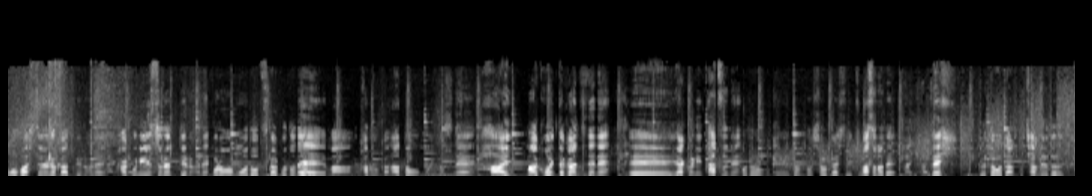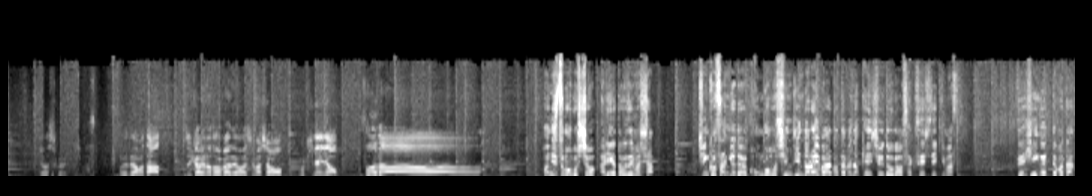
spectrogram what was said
オーバーしてるのかっていうのをね確認するっていうのがねこのモードを使うことでまあ可能かなと思いますね。はい。まあこういった感じでね、えー役に立つねほど、えーどんどん紹介していきますのでぜひグッドボタンとチャンネル登録よろしくお願いします。それではまた次回の動画でお会いしましょう。ごきげんよう。さよなら。本日もご視聴ありがとうございました。新興産業では今後も新人ドライバーのための研修動画を作成していきますぜひグッドボタン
